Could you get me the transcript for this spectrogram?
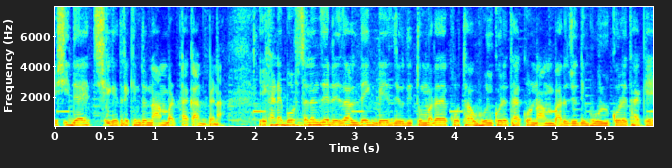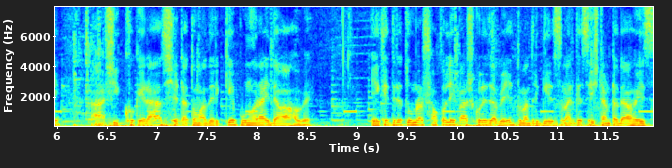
বেশি দেয়, সেক্ষেত্রে কিন্তু নাম্বারটা কাটবে না। এখানে বোর্ড চ্যালেঞ্জের রেজাল্ট দেখবে, যদি তোমরা কোথাও ভুল করে থাকো নাম্বার যদি ভুল করে থাকে শিক্ষকেরা, সেটা তোমাদেরকে পুনরায় দেওয়া হবে। এক্ষেত্রে তোমরা সকলেই পাশ করে যাবে। তোমাদের গ্রেস মার্কের সিস্টেমটা দেওয়া হয়েছে।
